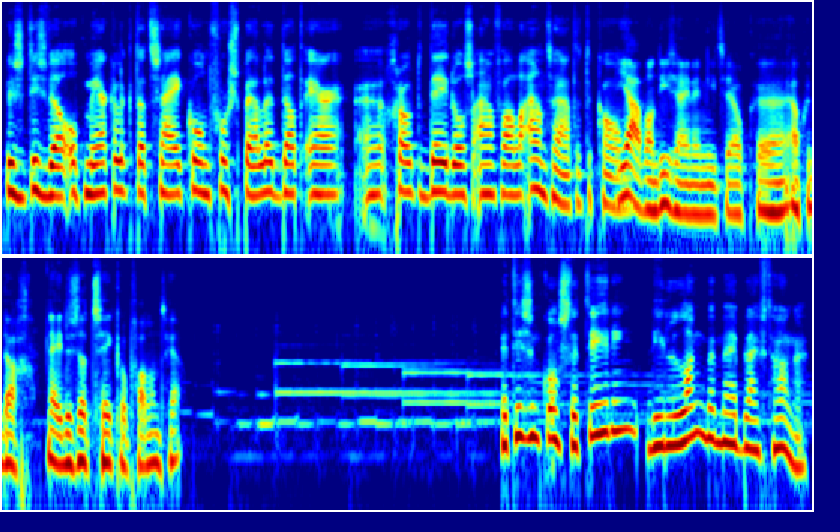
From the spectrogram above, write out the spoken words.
Dus het is wel opmerkelijk dat zij kon voorspellen dat er grote DDoS-aanvallen aan zaten te komen. Ja, want die zijn er niet elke, elke dag. Nee, dus dat is zeker opvallend, ja. Het is een constatering die lang bij mij blijft hangen.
